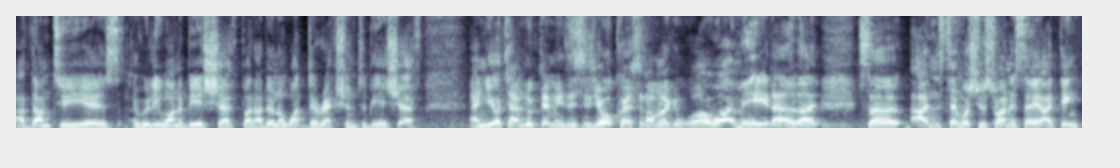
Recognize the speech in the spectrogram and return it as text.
I've done two years. I really want to be a chef, but I don't know what direction to be a chef. And Yotam looked at me, this is your question. I'm looking, whoa, why me? You know, like, so I understand what she was trying to say. I think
